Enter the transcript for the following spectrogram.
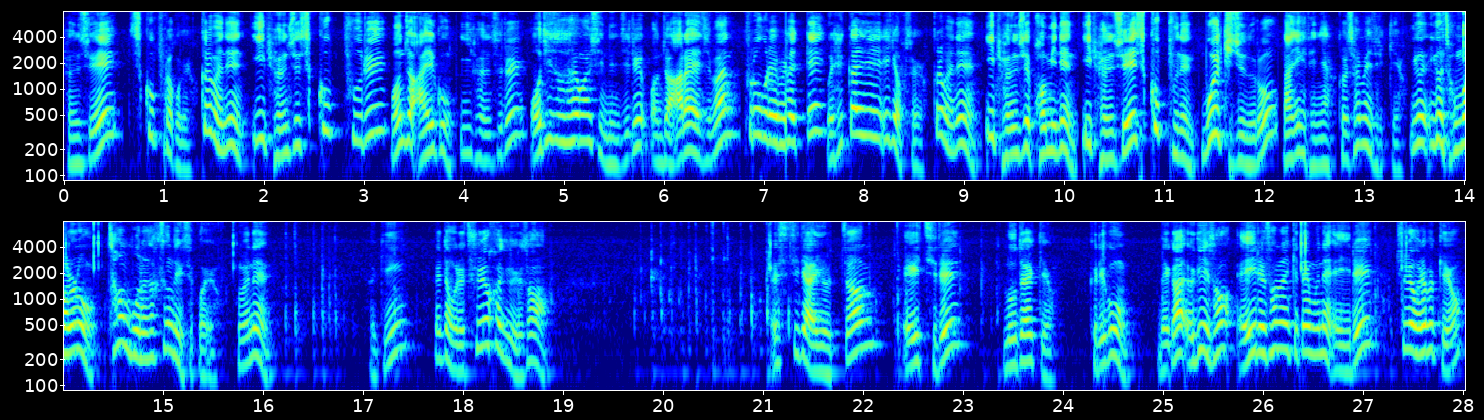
변수의 스코프라고 해요. 그러면은 이 변수의 스코프를 먼저 알고 이 변수를 어디서 사용할 수 있는지를 먼저 알아야지만 프로그램을 할 때 헷갈릴 일이 없어요. 그러면은 이 변수의 범위는 이 변수의 스코프는 뭘 기준으로 나뉘게 되냐? 그걸 설명해 드릴게요. 이거 이거 정말로 처음 보는 학생도 있을 거예요. 그러면은 여기 일단 우리가 출력하기 위해서 stdio.h를 로드할게요. 그리고 내가 여기에서 a를 선언했기 때문에 a를 출력을 해볼게요.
